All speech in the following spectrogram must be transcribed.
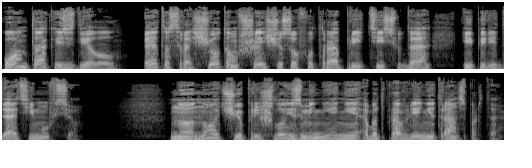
Он так и сделал. Это с расчетом в 6 часов утра прийти сюда и передать ему все. Но ночью пришло изменение об отправлении транспорта.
